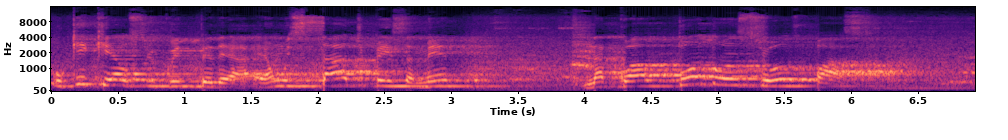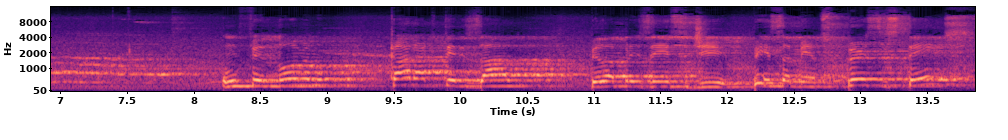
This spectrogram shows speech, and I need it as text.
O que, é o circuito PDA? É um estado de pensamento na qual todo ansioso passa. Um fenômeno caracterizado pela presença de pensamentos persistentes,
